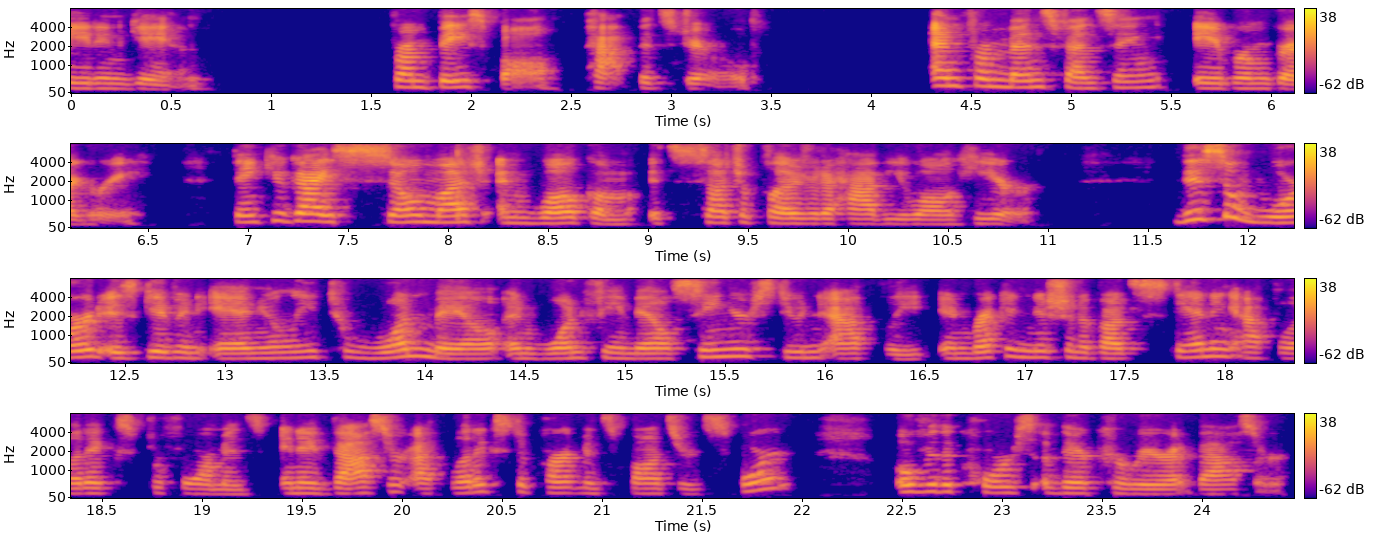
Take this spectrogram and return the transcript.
Aiden Gann. From baseball, Pat Fitzgerald. And from men's fencing, Abram Gregory. Thank you guys so much and welcome. It's such a pleasure to have you all here. This award is given annually to one male and one female senior student athlete in recognition of outstanding athletics performance in a Vassar Athletics Department sponsored sport over the course of their career at Vassar.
